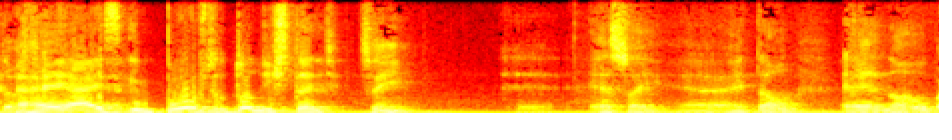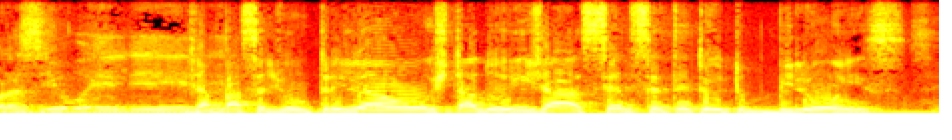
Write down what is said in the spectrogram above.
Então, reais. Imposto todo instante. Sim. É isso aí. É, então, é, no- o Brasil, ele. Já passa de um trilhão, o Estado do Rio já 178 bilhões. Sim.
